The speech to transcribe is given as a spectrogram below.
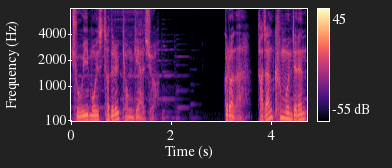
주위 몬스터들을 경계하죠. 그러나 가장 큰 문제는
